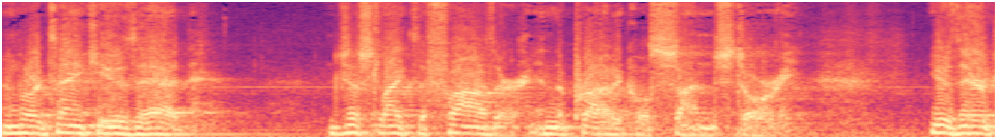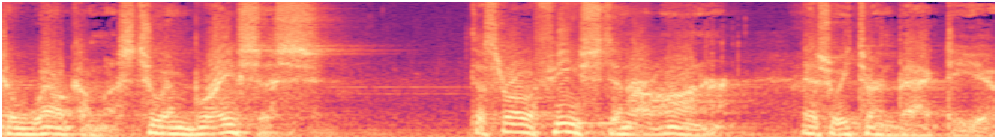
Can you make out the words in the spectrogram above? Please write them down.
And Lord, thank you that just like the Father in the prodigal son story, you're there to welcome us, to embrace us, to throw a feast in our honor as we turn back to you.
